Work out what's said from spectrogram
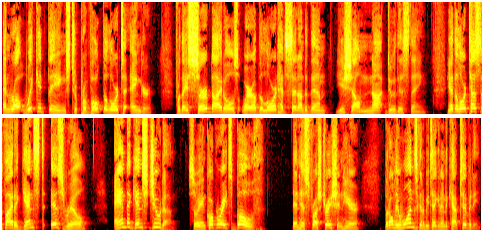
and wrought wicked things to provoke the Lord to anger. For they served idols, whereof the Lord had said unto them, Ye shall not do this thing. Yet the Lord testified against Israel and against Judah. So he incorporates both in his frustration here, but only one's going to be taken into captivity.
